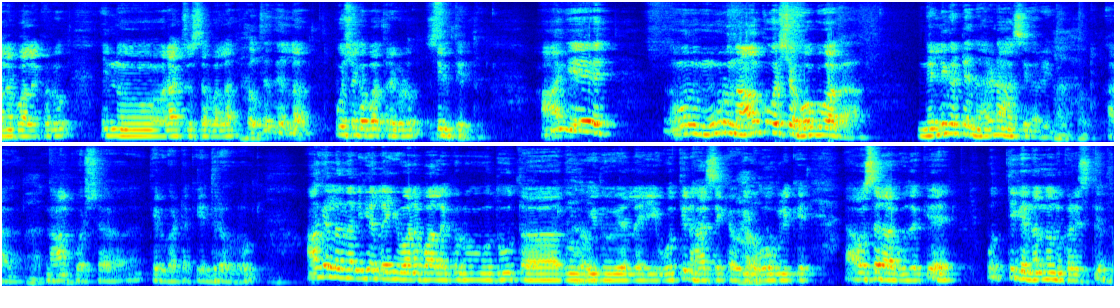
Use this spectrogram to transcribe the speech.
ವನಪಾಲಕರು ಇನ್ನು ರಾಕ್ಷಸ ಬಲ ಹೌದು. ಇದೆಲ್ಲ ಪೋಷಕ ಪಾತ್ರಗಳು ಸಿಗ್ತಿತ್ತು. ಹಾಗೆ ಒಂದು ಮೂರು ನಾಲ್ಕು ವರ್ಷ ಹೋಗುವಾಗ ನೆಲ್ಲಿಗಟ್ಟೆ ನಾರಾಯಣ. ಆಗ ನಾಲ್ಕು ವರ್ಷ ತಿರುಗಾಟಕ್ಕೆ ಇದ್ರು ಅವರು ಹಾಗೆಲ್ಲ ನನಗೆಲ್ಲ ಈ ವನಪಾಲಕರು ದೂತ ಅದು ಇದು ಎಲ್ಲ ಈ ಒತ್ತಿನ ಹಾಸ್ಯಕ್ಕೆ ಅವರಿಗೆ ಹೋಗ್ಲಿಕ್ಕೆ ಅವಸರ ಆಗುವುದಕ್ಕೆ ಒತ್ತಿಗೆ ನನ್ನನ್ನು ಕಳಿಸ್ತಿದ್ದ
